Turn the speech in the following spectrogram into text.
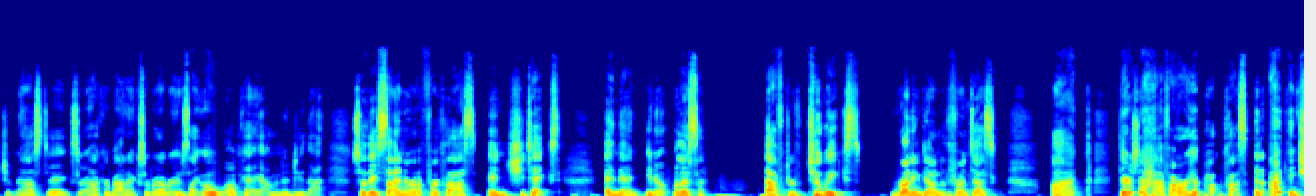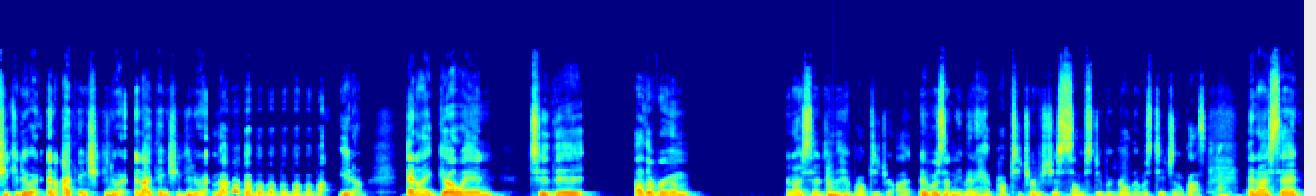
gymnastics or acrobatics or whatever, it was like, oh, okay, I'm going to do that. So they sign her up for class and she takes. And then, you know, Melissa, after two weeks, running down to the front desk, I there's a half hour hip hop class and I think she could do it. And I think she could do it. And I think she could do it. You know, and I go in to the other room and I said to the hip hop teacher, I, it wasn't even a hip hop teacher, it was just some stupid girl that was teaching the class. And I said,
